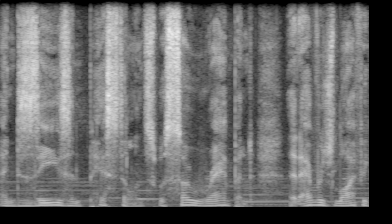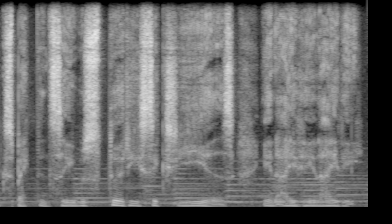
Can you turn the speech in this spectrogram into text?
and disease and pestilence were so rampant that average life expectancy was 36 years in 1880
